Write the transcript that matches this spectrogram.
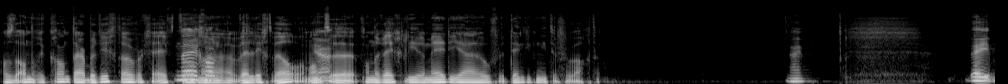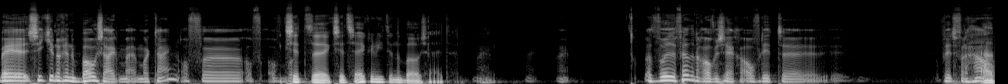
Als de andere krant daar bericht over geeft, Nee, dan gewoon- eh, wellicht wel. Want Ja. eh, van de reguliere media hoeven we het denk ik niet te verwachten. Nee. Ben je, ben je- zit je nog in de boosheid, Ma- Martijn? Of, eh, of, of Ik zit, ik zit zeker niet in de boosheid. wat wil je er verder nog over zeggen? Over dit, over dit verhaal? Ja,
